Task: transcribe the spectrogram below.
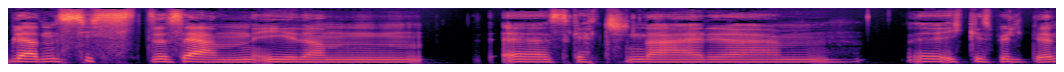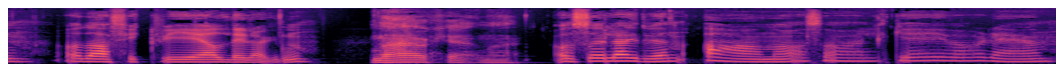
ble den siste scenen i den eh, sketsjen der eh, ikke spilt inn, og da fikk vi aldri lagd den. Nei, ok. Nei. Og så lagde vi en annen òg som var litt gøy. Hva var det igjen?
